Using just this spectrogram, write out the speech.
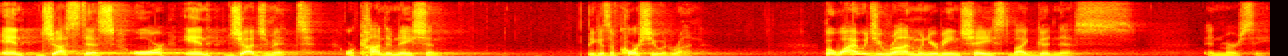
in justice or in judgment or condemnation. Because, of course, you would run. But why would you run when you're being chased by goodness and mercy?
